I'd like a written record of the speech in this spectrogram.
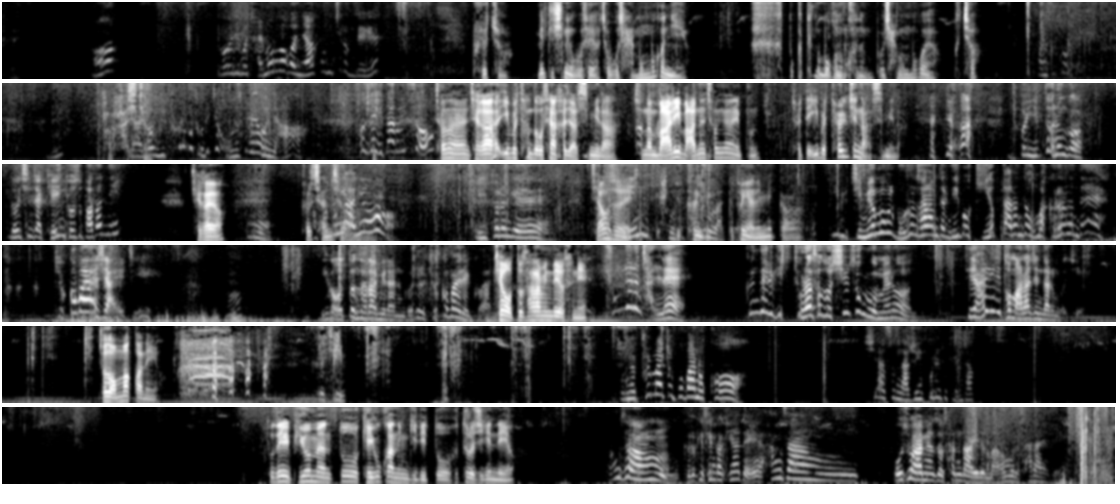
어? 너 어디 뭐 잘못 먹었냐? 꿍시렁대게? 보셨죠? 멘트 치는 거 보세요. 저보고 잘못 먹었니에요. 하, 똑같은 거 먹어놓고는 뭘 잘못 먹어요. 그쵸? 가, 가시죠. 너이 푸는 거 도대체 어디서 배웠냐? 선생이 따로 있어? 저는 제가 입을 턴다고 생각하지 않습니다. 저는 말이 많은 청년일 뿐 절대 입을 털지는 않습니다. 너입 터는 거, 너 진짜 개인 교수 받았니? 제가요? 응. 그렇지 아, 보통이 않죠. 아니요. 입 터는 게 제가 무슨 개인 교수 거 같아. 보통이 아닙니까? 지면목을 모르는 사람들은 니뭐 귀엽다는 둥막 그러는데 겪어봐야지 알지. 응? 네가 어떤 사람이라는 거를 겪어봐야 될 거 아니야. 제가 어떤 사람인데요, 스님? 흉내는 잘 내. 근데 이렇게 돌아서서 실속을 보면은 뒤에 할 일이 더 많아진다는 거지. 저도 엄마 과네요. 그렇지. 오늘 풀만 좀 뽑아놓고 씨앗은 나중에 뿌려도 된다고. 또 내일 비 오면 또 계곡 가는 길이 또 흐트러지겠네요. 항상 그렇게 생각해야 돼. 항상 보수하면서 산다 이런 마음으로 살아야 돼.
